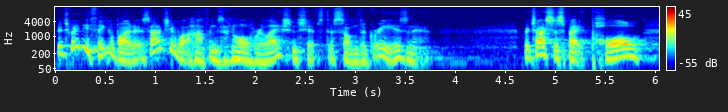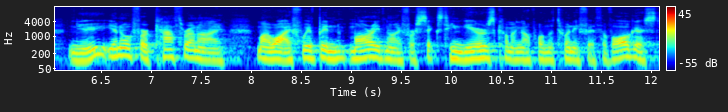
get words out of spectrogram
Which, when you think about it, it's actually what happens in all relationships to some degree, isn't it? Which I suspect Paul knew. You know, for Catherine and I, my wife, we've been married now for 16 years, coming up on the 25th of August.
